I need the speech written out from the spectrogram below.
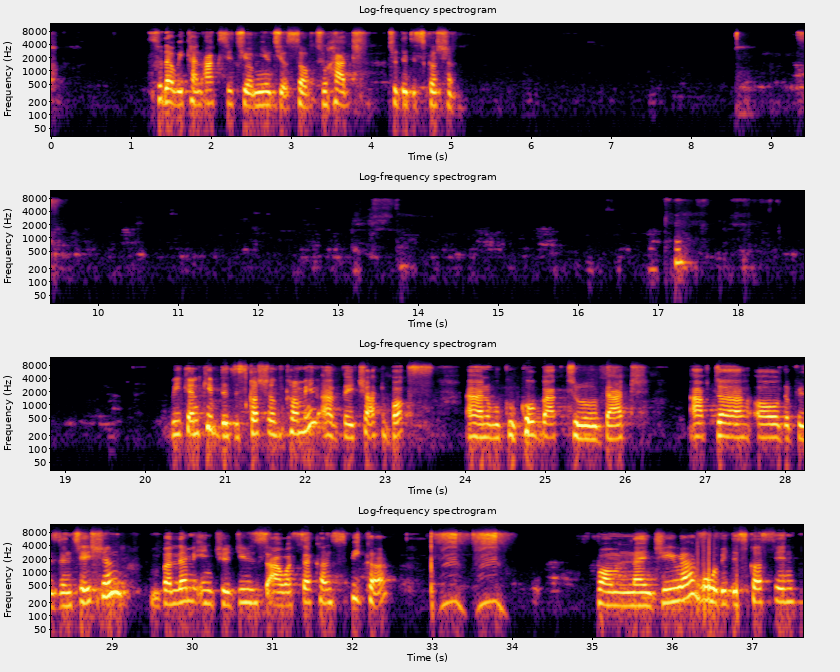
so that we can ask you to unmute yourself to add to the discussion. we can keep the discussion coming at the chat box and we could go back to that after all the presentation, but let me introduce our second speaker from Nigeria, who will be discussing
